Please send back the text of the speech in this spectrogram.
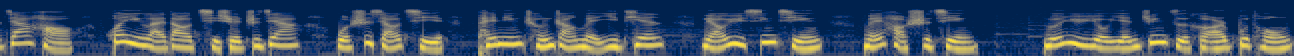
家好，欢迎来到启学之家，我是小启，陪您成长每一天，疗愈心情，美好事情。《论语》有言：“君子和而不同，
